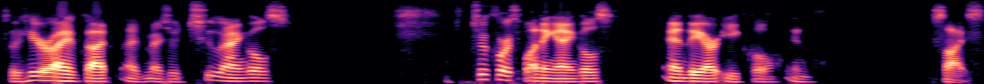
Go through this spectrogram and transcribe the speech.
So here I've got, I've measured two angles, two corresponding angles, and they are equal in size.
